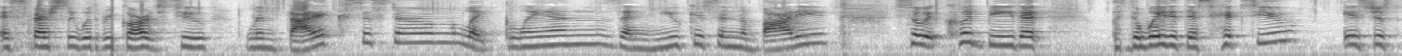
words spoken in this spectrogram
especially with regards to lymphatic system, like glands and mucus in the body. So it could be that the way that this hits you is just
